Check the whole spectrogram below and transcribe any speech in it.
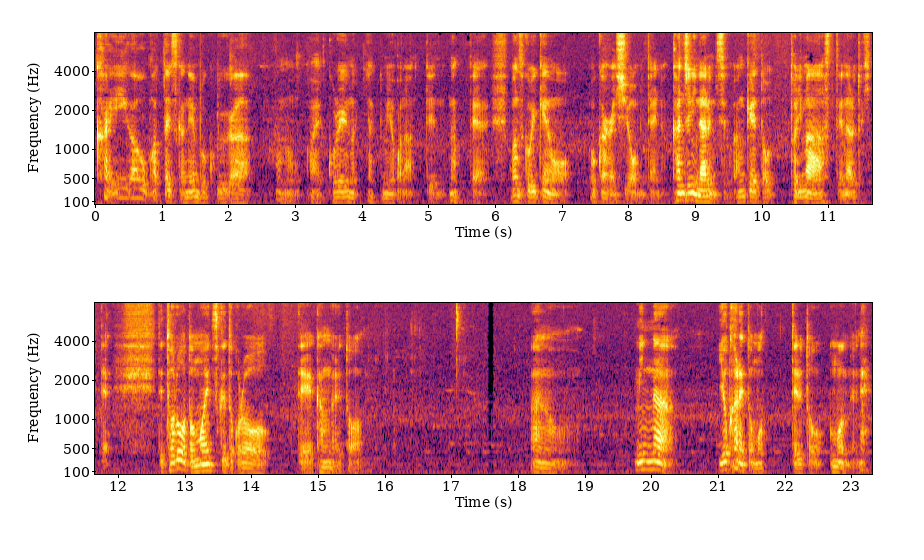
会が多かったですかね僕が。あの、はい、これのやってみようかなってなってまずご意見をお伺いしようみたいな感じになるんですよ。アンケートを取りますってなる時って。で取ろうと思いつくところで考えるとあのみんな良かれと思ってると思うんだよね。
